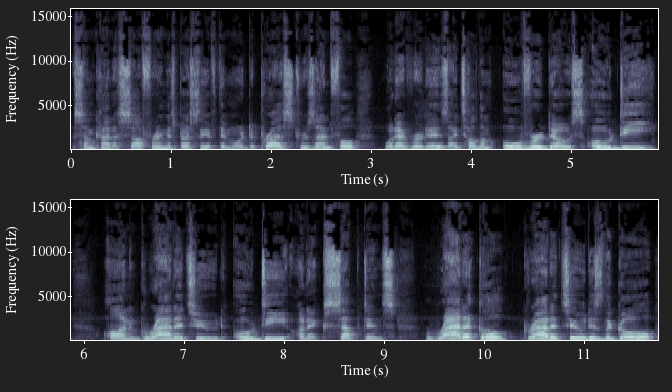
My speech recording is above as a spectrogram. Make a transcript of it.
some kind of suffering, especially if they're more depressed, resentful, whatever it is, I tell them overdose, OD on gratitude, OD on acceptance. Radical gratitude is the goal,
